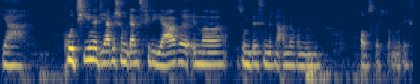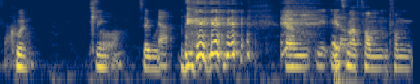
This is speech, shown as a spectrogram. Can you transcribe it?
ja, Routine, die habe ich schon ganz viele Jahre immer so ein bisschen mit einer anderen Ausrichtung, würde ich sagen. Cool. Klingt so. sehr gut. Ja. ähm, jetzt genau. mal vom, vom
